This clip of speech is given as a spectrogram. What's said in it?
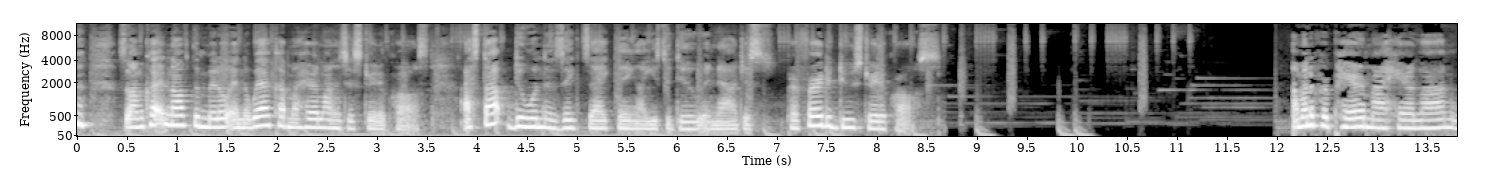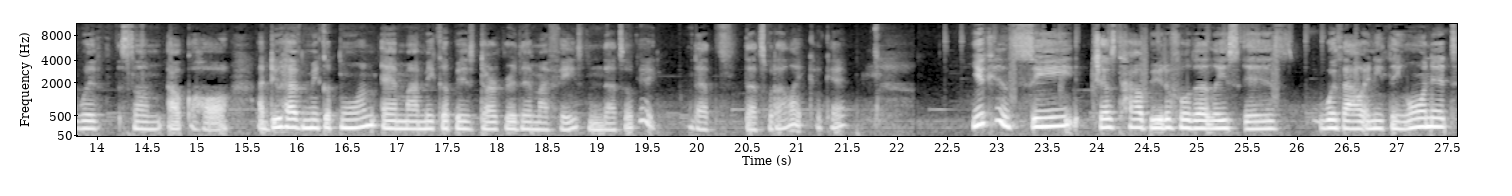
so I'm cutting off the middle and the way I cut my hairline is just straight across. I stopped doing the zigzag thing I used to do and now I just prefer to do straight across. I'm going to prepare my hairline with some alcohol. I do have makeup on and my makeup is darker than my face and that's okay. That's that's what I like, okay? You can see just how beautiful that lace is without anything on it.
